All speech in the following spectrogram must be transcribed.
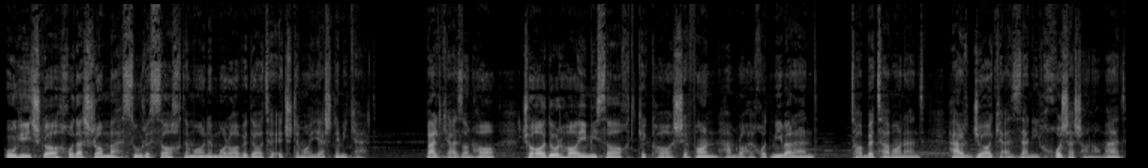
او هیچگاه خودش را محصور ساختمان مراودات اجتماعیش نمی کرد بلکه از آنها چادرهایی می ساخت که کاشفان همراه خود می‌برند تا بتوانند هر جا که از زنی خوششان آمد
